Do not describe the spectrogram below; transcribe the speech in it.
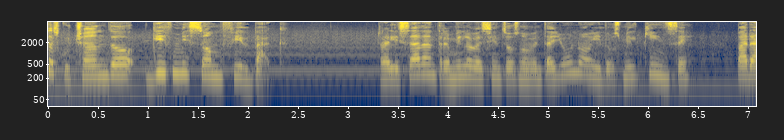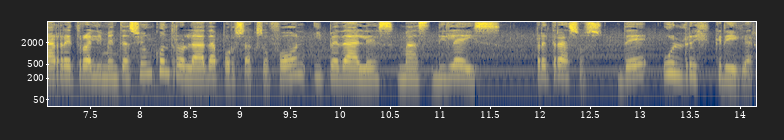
Escuchando Give Me Some Feedback, realizada entre 1991 y 2015 para retroalimentación controlada por saxofón y pedales más delays, retrasos, de Ulrich Krieger,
